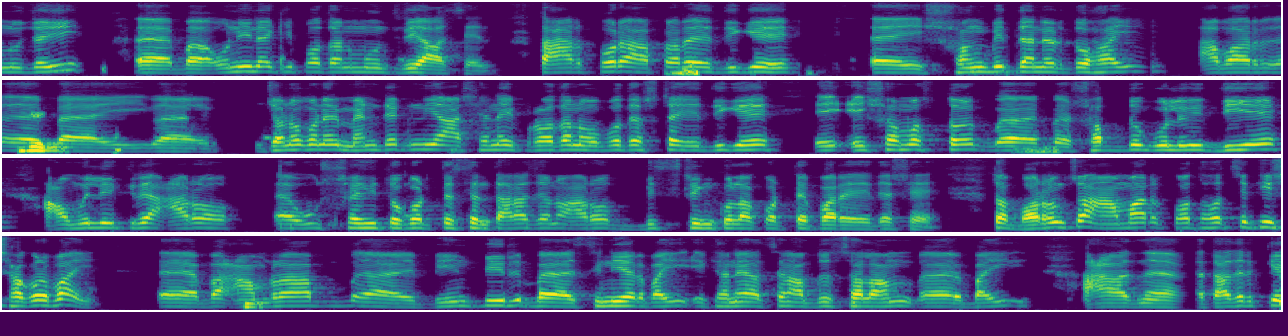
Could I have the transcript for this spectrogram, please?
অনুযায়ী আহ, বা উনি নাকি প্রধানমন্ত্রী আছেন। তারপরে আপনারা এদিকে এই সংবিধানের দোহাই আবার জনগণের ম্যান্ডেট নিয়ে আসেন এই প্রধান উপদেষ্টা এদিকে এই সমস্ত শব্দগুলি দিয়ে আওয়ামী লীগকে আরও উৎসাহিত করতেছেন তারা যেন আরও বিশৃঙ্খলা করতে পারে এদেশে তো বরঞ্চ আমার কথা হচ্ছে কি সাগর ভাই আহ, বা আমরা বিএনপির সিনিয়র ভাই এখানে আছেন আব্দুল সালাম ভাই তাদেরকে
